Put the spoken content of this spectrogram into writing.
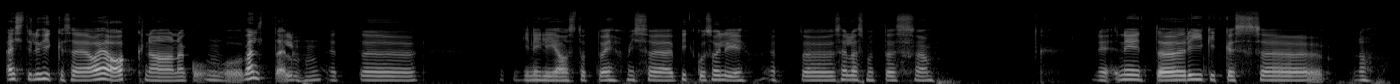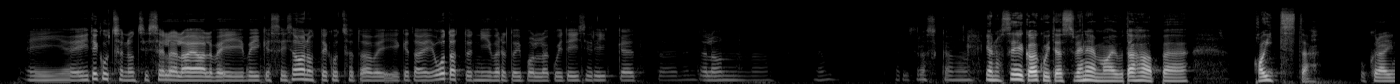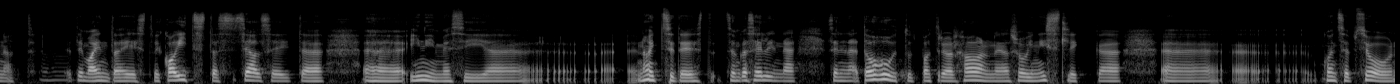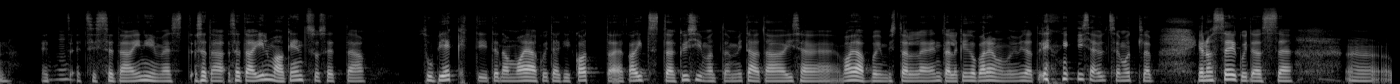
hästi lühikese ajaakna nagu mm. vältel mm, -hmm. et äh, et mingi neli aastat või mis see pikkus oli, et äh, selles mõttes äh, need äh, riigid, kes äh, noh, ei, ei tegutsenud siis sellel ajal või, või kes ei saanud tegutseda või keda ei oodatud niivõrd võib-olla kui teisi riike, et äh, nendel on jah, päris raske on. ja noh, see ka, kuidas Venemaa ju tahab kaitsta Ukrainat mm -hmm. tema enda eest või kaitsta sealseid äh, inimesi äh, natside eest, et see on ka selline, selline tohutult patriarhaalne ja šovinistlik äh, äh, kontseptsioon et mm, -hmm. et siis seda inimest, seda, seda ilma agentsuseta subjekti, teda on vaja kuidagi katta ja kaitsta, küsimata, mida ta ise vajab või mis talle endale kõige parem on või mida ta ise üldse mõtleb. ja noh, see, kuidas,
